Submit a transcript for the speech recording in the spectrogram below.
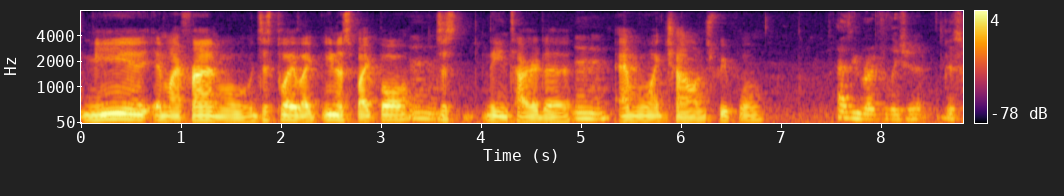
Me and my friend will just play like you know spike ball Mhm. just the entire day, Mm-hmm. and we'll like challenge people. As you rightfully should. Just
